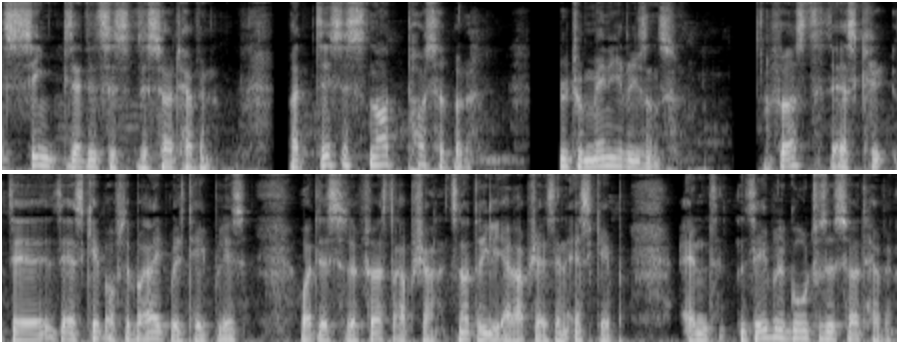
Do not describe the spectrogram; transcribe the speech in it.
think that it's the third heaven, but this is not possible due to many reasons. First, the, the, the, escape of the bride will take place. What is the first rapture? It's not really a rapture, it's an escape. And they will go to the third heaven.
